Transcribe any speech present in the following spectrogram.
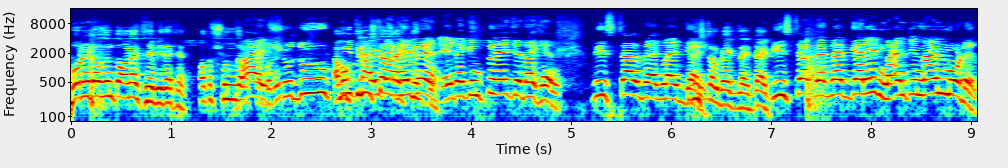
বডিটা কিন্তু অনেক হেভি দেখেন। কত সুন্দর ভাই শুধু এবং কি তাই crystal কিন্তু। এটা কিন্তু এই যে দেখেন ক্রিস্টাল ব্যাকলাইট গাড়ি। Crystal backlight right crystal backlight গাড়ি 99 মডেল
